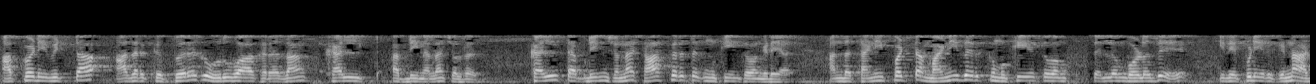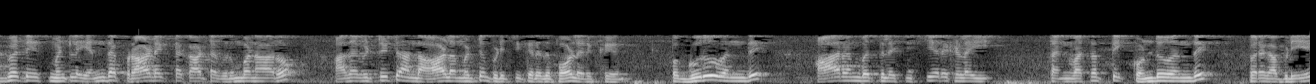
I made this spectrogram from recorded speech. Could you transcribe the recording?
அப்படி விட்டா அதற்கு பிறகு உருவாகிறதான் கல்ட் அப்படின்னு எல்லாம் சொல்றது. கல்ட் அப்படின்னு சொன்னா சாஸ்திரத்துக்கு முக்கியத்துவம் கிடையாது. அந்த தனிப்பட்ட மனிதருக்கு முக்கியத்துவம் செல்லும் பொழுது இது எப்படி இருக்குன்னா அட்வர்டைஸ்மெண்ட்ல எந்த ப்ராடக்டை காட்ட விரும்பினாரோ அதை விட்டுட்டு அந்த ஆளை மட்டும் பிடிச்சிக்கிறது போல இருக்கு. இப்ப குரு வந்து ஆரம்பத்துல சிஷ்யர்களை தன் வசத்தை கொண்டு வந்து பிறகு அப்படியே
